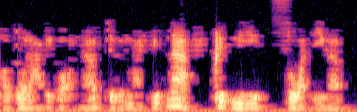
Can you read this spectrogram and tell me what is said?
ขอตัวลาไปก่อนนะครับ เจอกันใหม่คลิปหน้า คลิปนี้สวัสดีครับ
